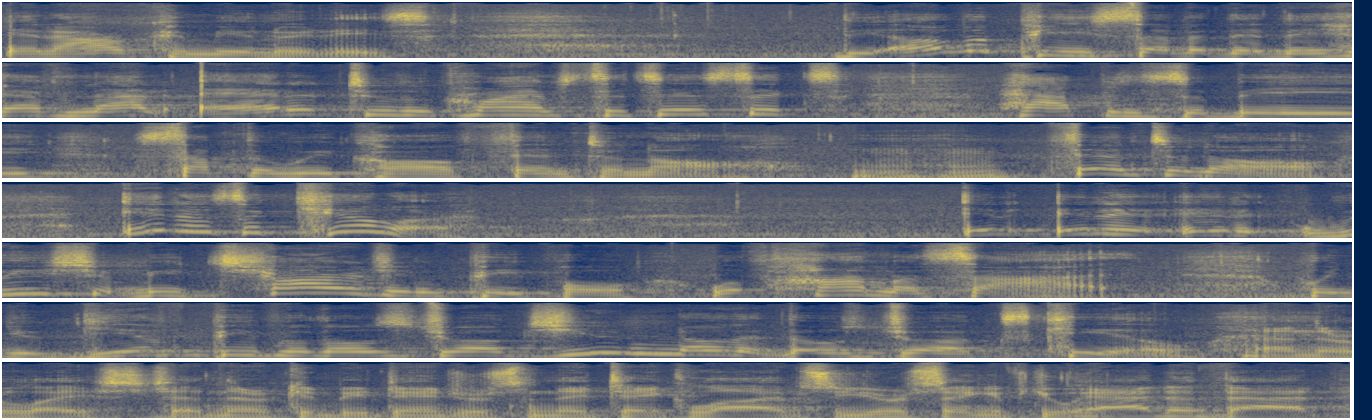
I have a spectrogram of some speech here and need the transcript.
in our communities. The other piece of it that they have not added to the crime statistics happens to be something we call fentanyl. Mm-hmm. Fentanyl. It is a killer it, it, we should be charging people with homicide. When you give people those drugs, you know that those drugs kill. And they're laced, and they can be dangerous, and they take lives. So you're saying if you added that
